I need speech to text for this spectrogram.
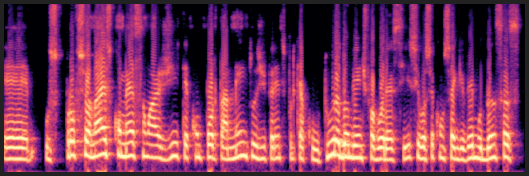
é, os profissionais começam a agir, ter comportamentos diferentes porque a cultura do ambiente favorece isso e você consegue ver mudanças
